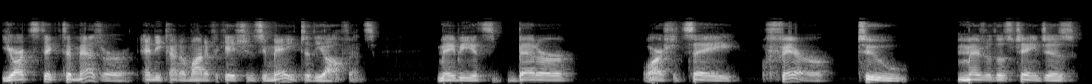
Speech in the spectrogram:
yardstick to measure any kind of modifications you made to the offense. Maybe it's better, or I should say, fairer to measure those changes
